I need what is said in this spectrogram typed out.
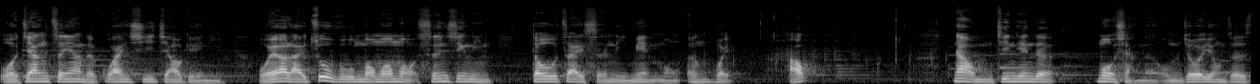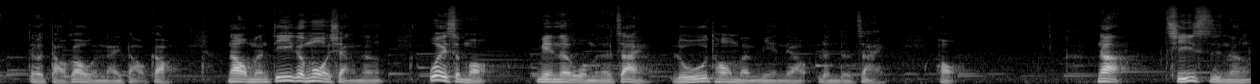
我将这样的关系交给你。我要来祝福某某某身心灵都在神里面蒙恩惠。好，那我们今天的默想呢，我们就会用这的祷告文来祷告。那我们第一个默想呢，为什么免了我们的债，如同我们免了人的债？好。那其实呢，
